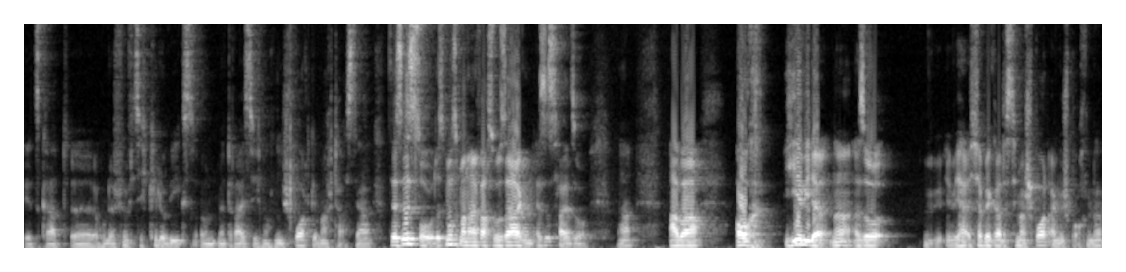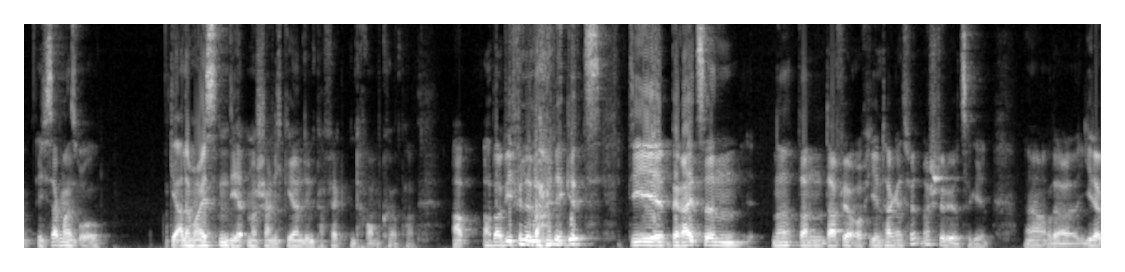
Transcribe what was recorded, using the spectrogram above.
jetzt gerade äh, 150 Kilo wiegst und mit 30 noch nie Sport gemacht hast. Ja, das ist so, das muss man einfach so sagen. Es ist halt so. Ja? Aber auch hier wieder, ne? also ich habe ja gerade das Thema Sport angesprochen. Ne? Ich sag mal so, die allermeisten, die hätten wahrscheinlich gern den perfekten Traumkörper. Aber wie viele Leute gibt es, die bereit sind, ne, dann dafür auch jeden Tag ins Fitnessstudio zu gehen? Ja, oder jeder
